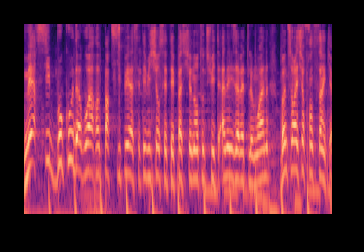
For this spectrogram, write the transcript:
Merci beaucoup d'avoir participé à cette émission, c'était passionnant. Tout de suite, Anne-Elisabeth Lemoine. Bonne soirée sur France 5.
